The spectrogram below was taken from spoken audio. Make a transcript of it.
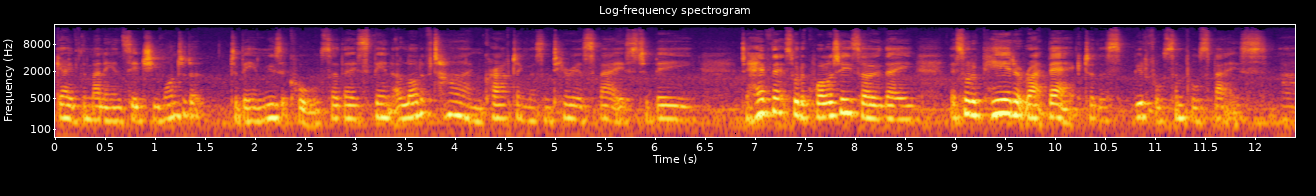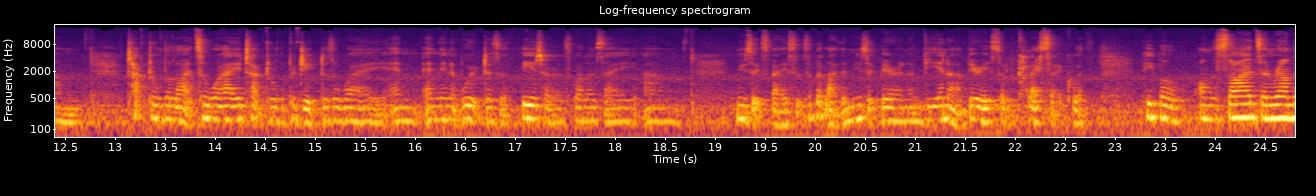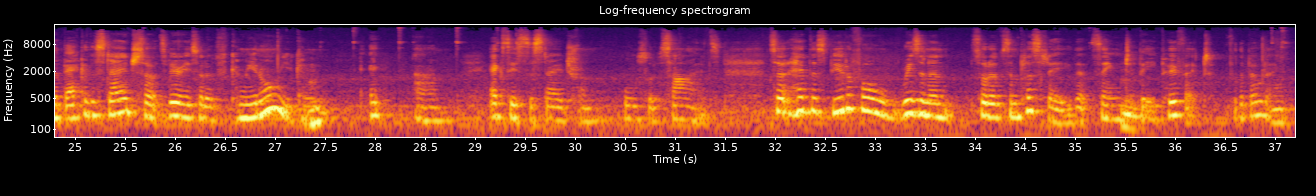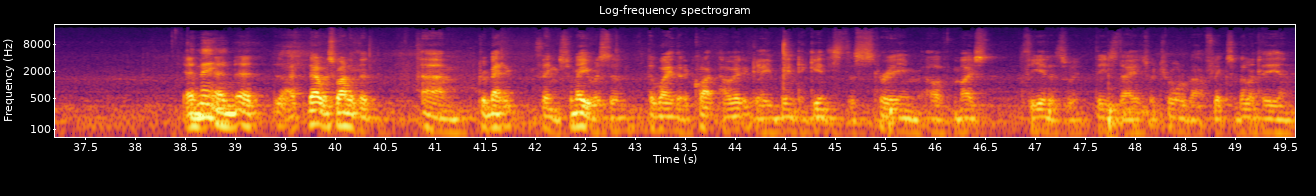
gave the money and said she wanted it to be a music hall. So they spent a lot of time crafting this interior space to be to have that sort of quality. So they they sort of paired it right back to this beautiful, simple space. Tucked all the lights away, tucked all the projectors away, and, and then it worked as a theatre as well as a um, music space. It's a bit like the Musikverein in Vienna, very sort of classic with people on the sides and around the back of the stage. So it's very sort of communal. You can ac- um, access the stage from all sort of sides. So it had this beautiful, resonant sort of simplicity that seemed to Mm. be perfect for the building. And, me. and it, uh, that was one of the um, dramatic things for me was the, the way that it quite poetically went against the stream of most theatres these days, which are all about flexibility and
